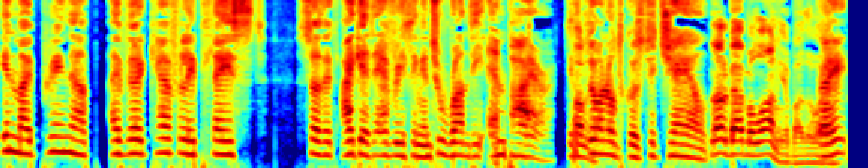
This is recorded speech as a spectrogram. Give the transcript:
"In my prenup, I very carefully placed so that I get everything and to run the empire if Not a- Donald goes to jail. Not a bad Melania, by the way. Right?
